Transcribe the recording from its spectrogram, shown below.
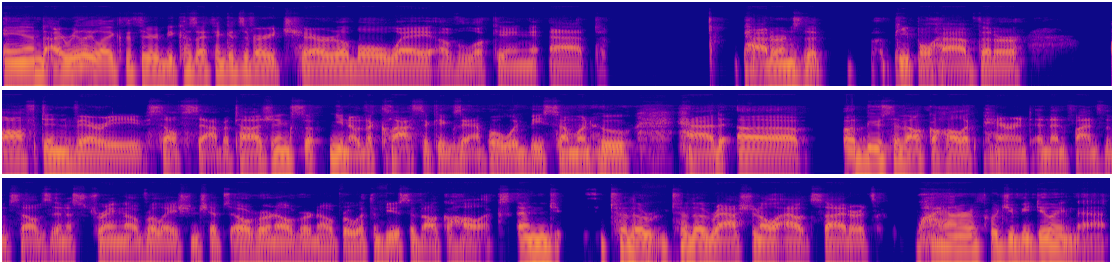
And I really like the theory because I think it's a very charitable way of looking at patterns that people have that are often very self-sabotaging. So you know the classic example would be someone who had a abusive alcoholic parent and then finds themselves in a string of relationships over and over and over with abusive alcoholics. And to the to the rational outsider it's like why on earth would you be doing that?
